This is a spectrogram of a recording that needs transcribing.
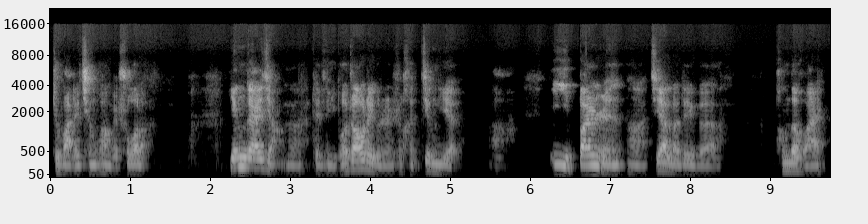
就把这情况给说了。应该讲呢，这李伯钊这个人是很敬业的啊。一般人啊，见了这个彭德怀，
